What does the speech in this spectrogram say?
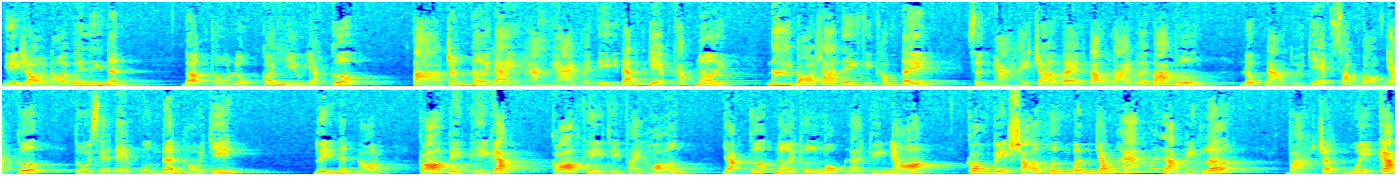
Nghĩ rồi nói với Lý Ninh, Đất thu lục có nhiều giặc cướp. Ta trấn nơi đây hàng ngày phải đi đánh dẹp khắp nơi. Nay bỏ ra đi thì không tiện. Xin ngài hãy trở về tâu lại với bá vương. Lúc nào tôi dẹp xong bọn giặc cướp, Tôi sẽ đem quân đến hội chiến. Lý Ninh nói, Có việc khi gấp, Có khi thì phải hoãn. Giặc cướp nơi thư mục là chuyện nhỏ. Còn việc sở hưng binh chống hán mới là việc lớn. Và rất nguy cấp.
